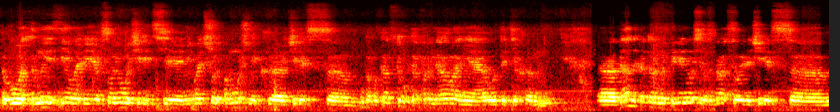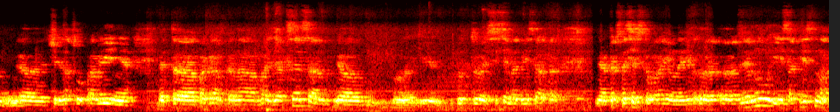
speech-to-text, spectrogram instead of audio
Вот, мы сделали, в свою очередь, небольшой помощник э, через э, ну, как бы конструктор формирования вот этих Э, данных, которые мы переносим, сбрасывали через, э, э, через наше управление. Это программка на базе Access. Тут системный администратор Красносельского района развернул, и, соответственно,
